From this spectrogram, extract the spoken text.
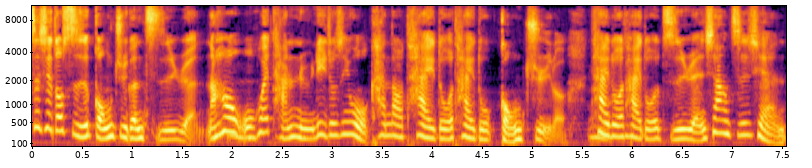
这些都是工具跟资源，然后我会谈女力，就是因为我看到太多太多工具了，太多太多资源。像之前，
